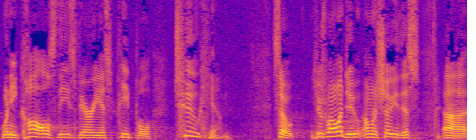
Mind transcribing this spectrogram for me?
when he calls these various people to him. So here's what I want to do. I want to show you this. Uh,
